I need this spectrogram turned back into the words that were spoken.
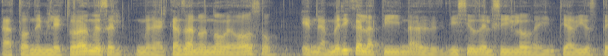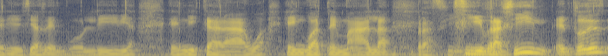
hasta donde mi lectura me, me, alcanza, no es novedoso. En América Latina, desde inicios del siglo XX, ha habido experiencias en Bolivia, en Nicaragua, en Guatemala. Brasil. Sí, Brasil. Entonces,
